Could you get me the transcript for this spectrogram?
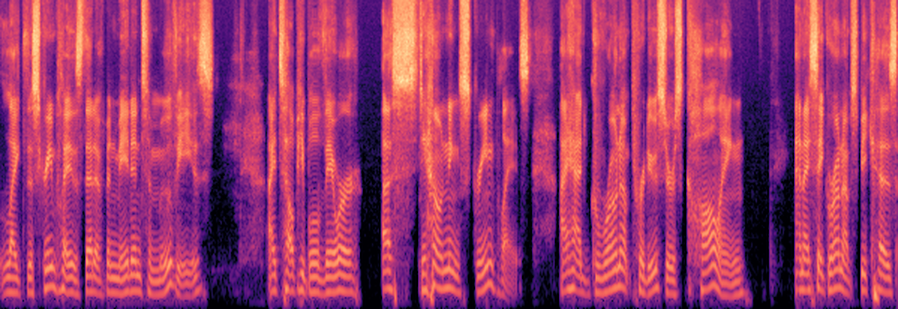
like the screenplays that have been made into movies, I tell people they were astounding screenplays. I had grown up producers calling, and I say grown ups because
